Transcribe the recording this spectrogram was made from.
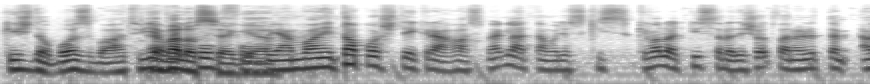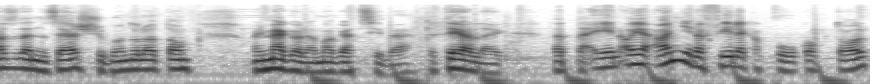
kis dobozba? Hát ugye valószínűleg. van, én taposték rá, ha azt megláttam, hogy ez kis, ki, valahogy kiszalad, és ott van előttem, az lenne az első gondolatom, hogy megölöm a gecibe. De tényleg. Tehát én olyan, annyira félek a pókoktól,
